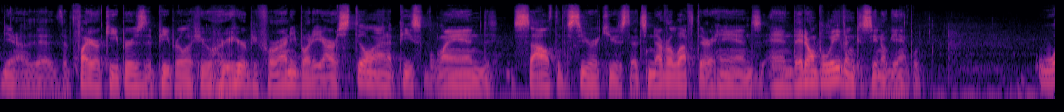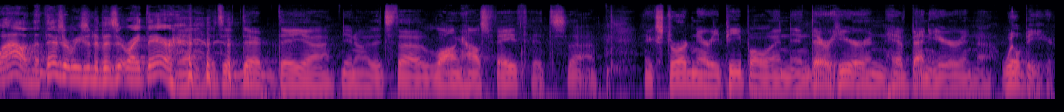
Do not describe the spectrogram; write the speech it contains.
you know the, the firekeepers, the people who were here before anybody, are still on a piece of land south of Syracuse that's never left their hands, and they don't believe in casino gambling. Wow, there's a reason to visit right there. Yeah, it's a, they're, they uh, you know it's the Longhouse faith. It's uh, extraordinary people, and, and they're here and have been here and uh, will be here.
